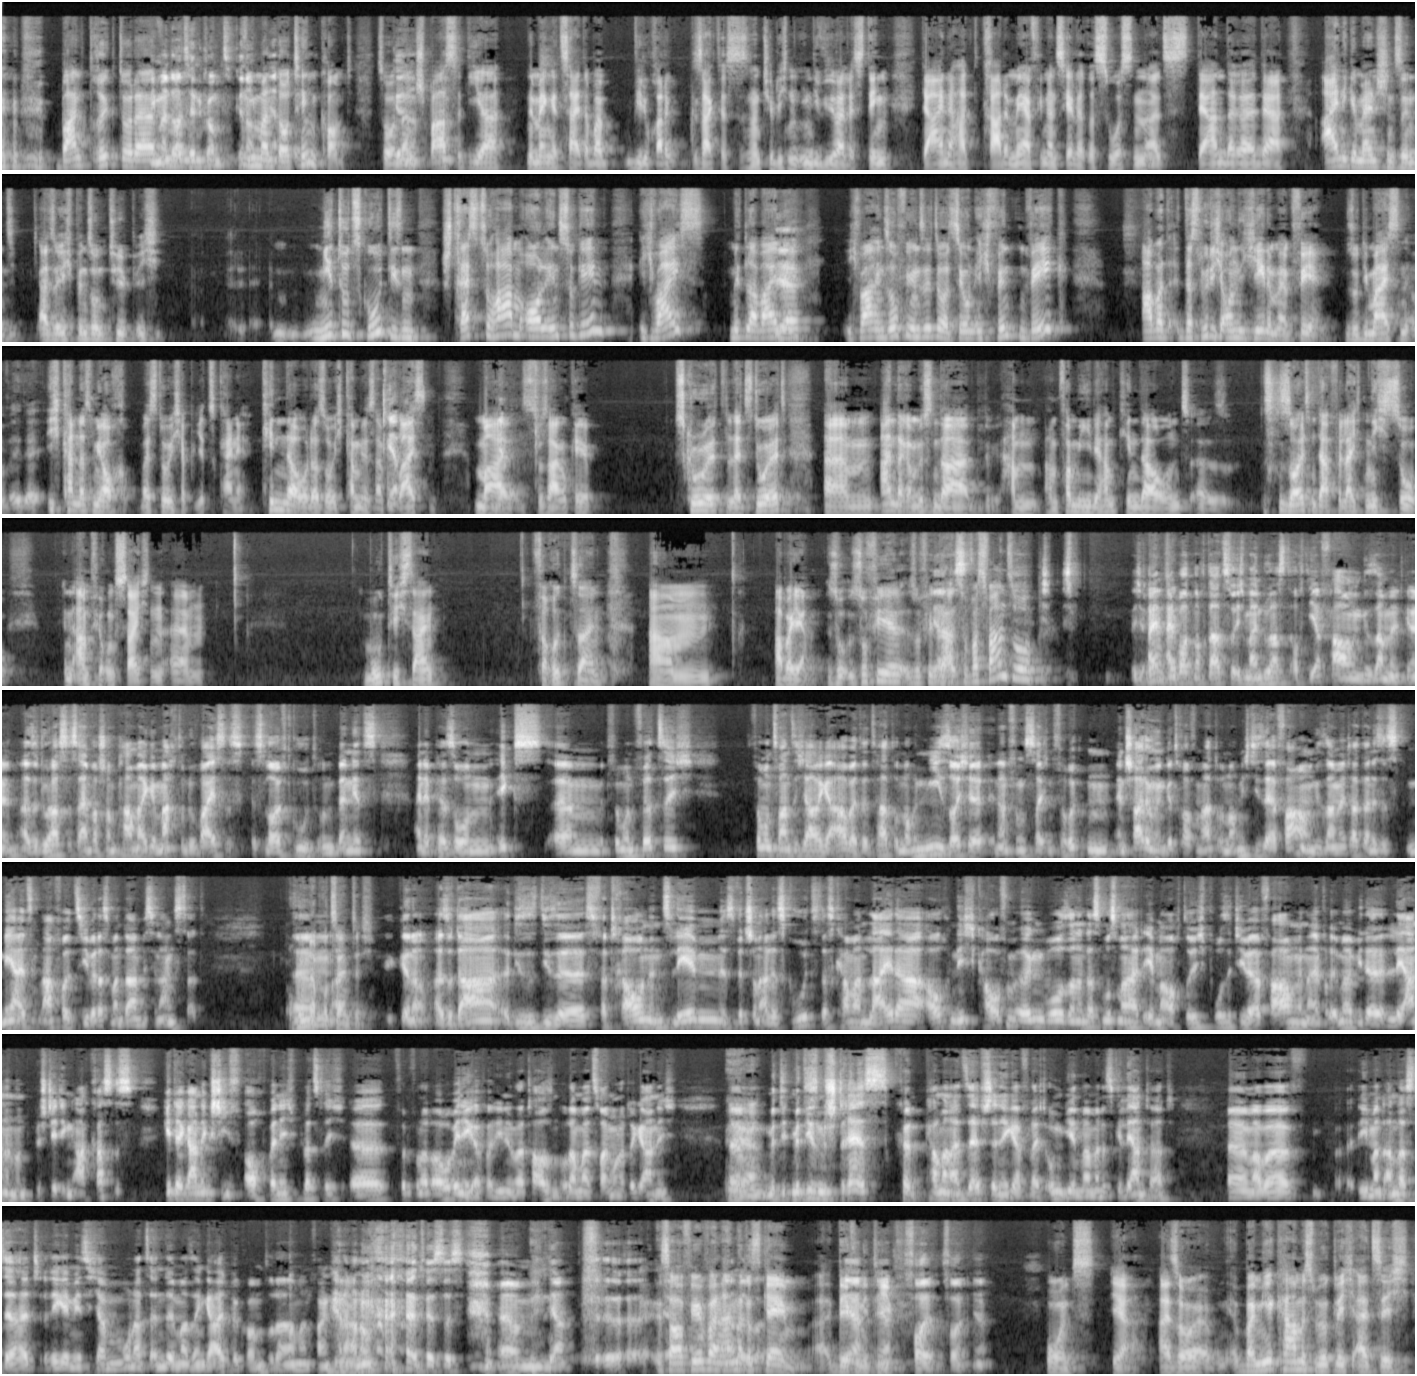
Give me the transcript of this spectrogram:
Bank drückt oder wie man, wie man dorthin kommt, genau. Wie man ja, dorthin genau. kommt. So, und genau. dann sparst du dir eine Menge Zeit. Aber wie du gerade gesagt hast, ist natürlich ein individuelles Ding. Der eine hat gerade mehr finanzielle Ressourcen als der andere. Der einige Menschen sind, also ich bin so ein Typ, ich mir tut's gut, diesen Stress zu haben, all in zu gehen. Ich weiß mittlerweile, yeah. ich war in so vielen Situationen, ich finde einen Weg, aber das würde ich auch nicht jedem empfehlen. So die meisten, ich kann das mir auch, weißt du, ich habe jetzt keine Kinder oder so, ich kann mir das einfach ja. leisten, mal ja. zu sagen, okay, screw it, let's do it. Ähm, andere müssen da, haben, haben Familie, haben Kinder und äh, sollten da vielleicht nicht so in Anführungszeichen ähm, mutig sein, verrückt sein. Ähm, aber ja, so, so viel, so viel ja, dazu. Was waren so? Ich, ich, ein, ein Wort noch dazu. Ich meine, du hast auch die Erfahrungen gesammelt, gell? Also du hast es einfach schon ein paar Mal gemacht und du weißt, es, es läuft gut. Und wenn jetzt eine Person X ähm, mit 45 25 Jahre gearbeitet hat und noch nie solche, in Anführungszeichen, verrückten Entscheidungen getroffen hat und noch nicht diese Erfahrungen gesammelt hat, dann ist es mehr als nachvollziehbar, dass man da ein bisschen Angst hat. Hundertprozentig. Ähm, genau. Also da dieses, dieses Vertrauen ins Leben, es wird schon alles gut, das kann man leider auch nicht kaufen irgendwo, sondern das muss man halt eben auch durch positive Erfahrungen einfach immer wieder lernen und bestätigen, ach krass, es geht ja gar nichts schief, auch wenn ich plötzlich äh, 500 Euro weniger verdiene oder 1000 oder mal zwei Monate gar nicht. Ja. Ähm, mit, mit diesem Stress können, kann man als Selbstständiger vielleicht umgehen, weil man das gelernt hat. Ähm, aber jemand anders, der halt regelmäßig am Monatsende immer sein Gehalt bekommt oder am Anfang, keine Ahnung. das ist, ähm, ja. Äh, ist auf jeden Fall ein anderes Game, äh, definitiv. Ja, ja, voll, voll, ja. Und ja, also bei mir kam es wirklich, als ich,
